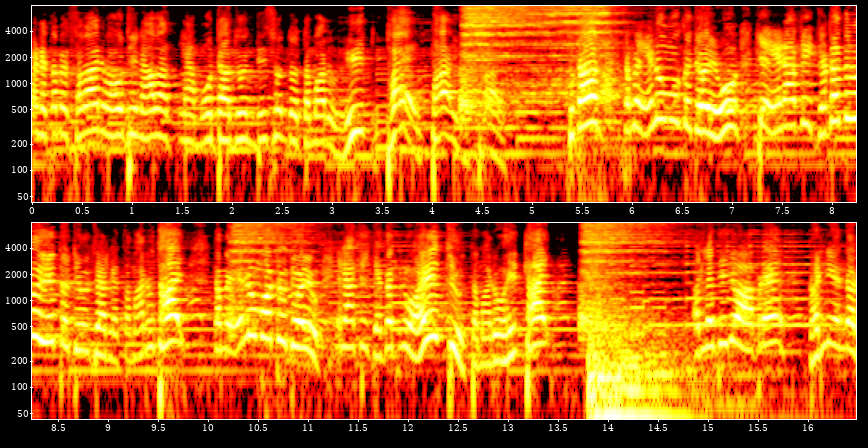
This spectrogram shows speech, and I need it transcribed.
અને તમે સવારમાં ઉઠીને આવા ત્યાં મોઢા જોઈને દીશો તો તમારું હિત થાય થાય થાય. શું તમે એનું મુખ જોયું કે એનાથી જગતનું હિત થયું છે એટલે તમારું થાય. તમે એનું મોટું જોયું, એનાથી જગતનું અહિત થયું, તમારું અહિત થાય. એટલે બીજો આપણે ઘરની અંદર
